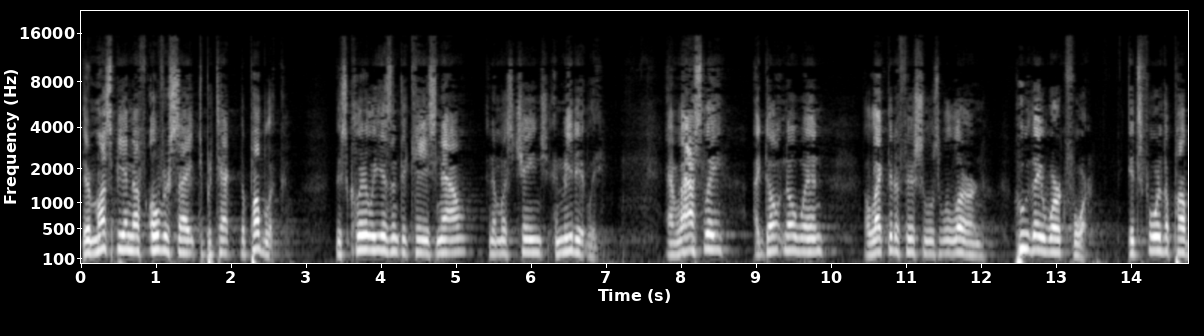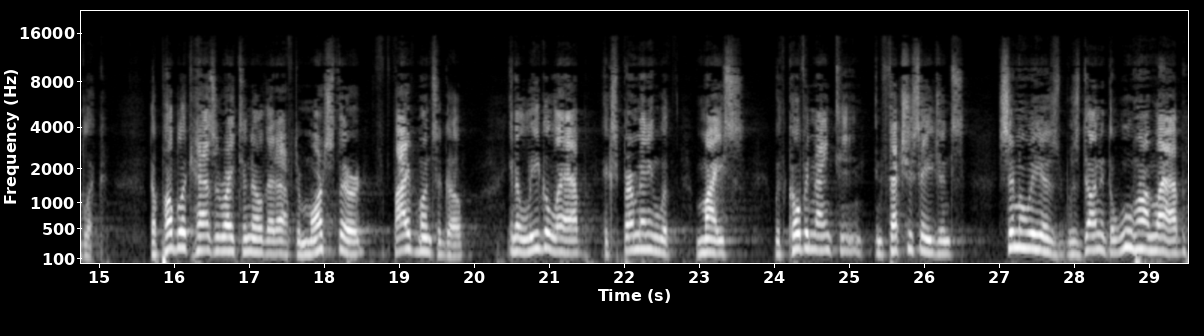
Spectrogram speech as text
There must be enough oversight to protect the public. This clearly isn't the case now, and it must change immediately. And lastly, I don't know when elected officials will learn who they work for. It's for the public. The public has a right to know that after March 3rd, five months ago in a legal lab experimenting with mice with COVID 19 infectious agents, similarly as was done at the Wuhan lab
